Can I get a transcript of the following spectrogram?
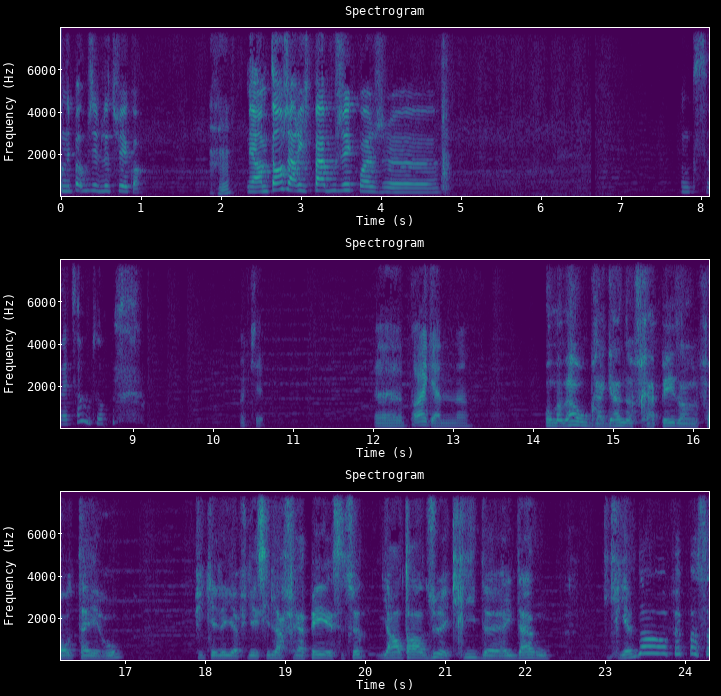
on n'est pas obligé de le tuer quoi. Mhm. Mais en même temps, j'arrive pas à bouger, quoi. Je. Donc ça va être ça mon tour. Ok. Euh, Bragan. Au moment où Bragan a frappé dans le fond de Taïro, puis qu'il a, a essayé de la frapper, et ainsi de suite, il a entendu le cri de Aidan qui criait Non, fais pas ça!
